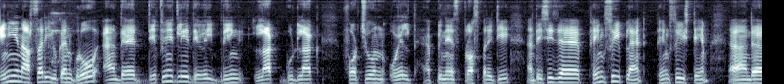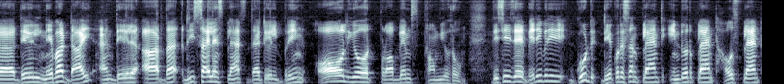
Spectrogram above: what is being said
any nursery you can grow and they definitely they will bring luck good luck fortune wealth happiness prosperity. And this is a feng shui plant feng shui stem and uh, they will never die and they are the resilience plants that will bring all your problems from your home. This is a very very good decoration plant indoor plant house plant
